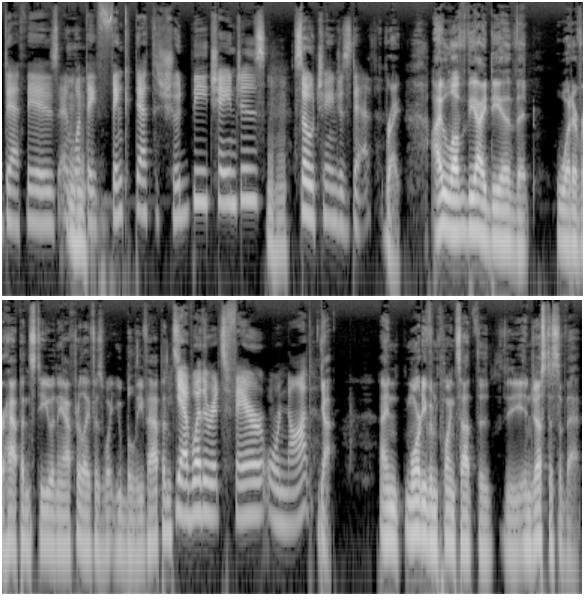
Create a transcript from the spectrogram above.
death is and Mhm. what they think death should be changes, Mm-hmm. so changes death. Right. I love the idea that whatever happens to you in the afterlife is what you believe happens. Yeah, whether it's fair or not. Yeah. And Mort even points out the, the injustice of that.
